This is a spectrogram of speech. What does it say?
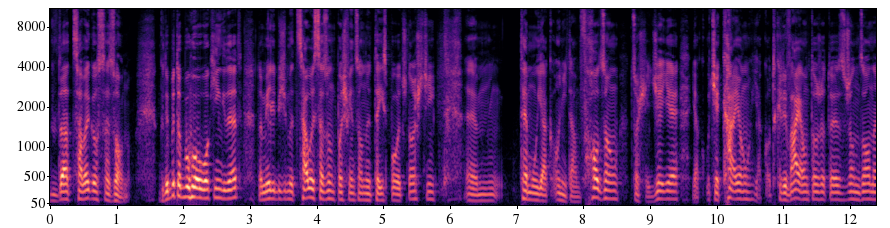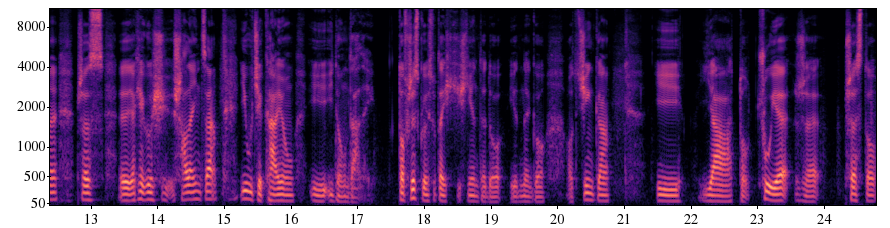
dla całego sezonu. Gdyby to było Walking Dead, to mielibyśmy cały sezon poświęcony tej społeczności, temu, jak oni tam wchodzą, co się dzieje, jak uciekają, jak odkrywają to, że to jest rządzone przez y, jakiegoś szaleńca i uciekają i idą dalej. To wszystko jest tutaj ściśnięte do jednego odcinka i ja to czuję, że przez to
